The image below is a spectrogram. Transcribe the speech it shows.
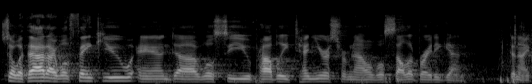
So with that, I will thank you, and uh, we'll see you probably 10 years from now, and we'll celebrate again. Good night.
